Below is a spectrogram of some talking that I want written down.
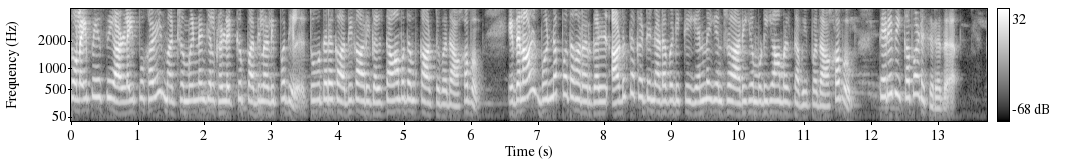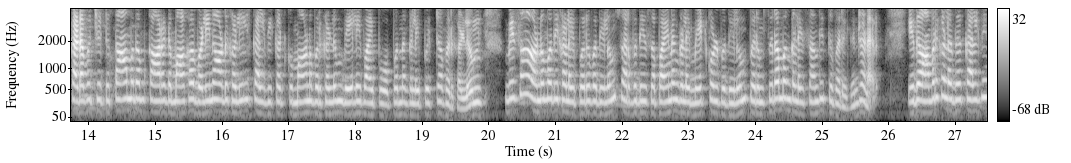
தொலைபேசி அழைப்புகள் மற்றும் மின்னஞ்சல்களுக்கு பதிலளிப்பதில் தூதரக அதிகாரிகள் தாமதம் காட்டுவதாகவும் இதனால் விண்ணப்பதாரர்கள் அடுத்த கட்ட நடவடிக்கை என்ன என்று அறிய முடியாமல் தவிப்பதாகவும் தெரிவிக்கப்படுகிறது. கடவுச்சீட்டு தாமதம் காரணமாக வெளிநாடுகளில் கல்வி கற்கும் மாணவர்களும் வேலைவாய்ப்பு ஒப்பந்தங்களை பெற்றவர்களும் விசா அனுமதிகளை பெறுவதிலும் சர்வதேச பயணங்களை மேற்கொள்வதிலும் பெரும் சிரமங்களை சந்தித்து வருகின்றனர். இது அவர்களது கல்வி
